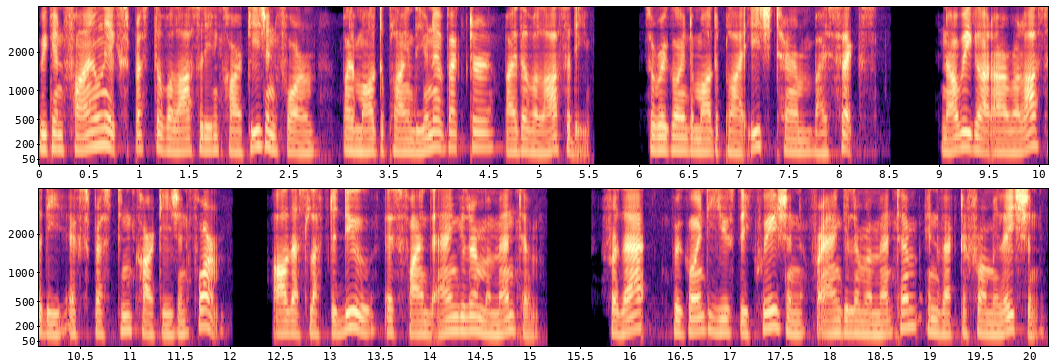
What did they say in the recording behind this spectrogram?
We can finally express the velocity in Cartesian form by multiplying the unit vector by the velocity. So we're going to multiply each term by 6. Now we got our velocity expressed in Cartesian form. All that's left to do is find the angular momentum. For that, we're going to use the equation for angular momentum in vector formulation.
